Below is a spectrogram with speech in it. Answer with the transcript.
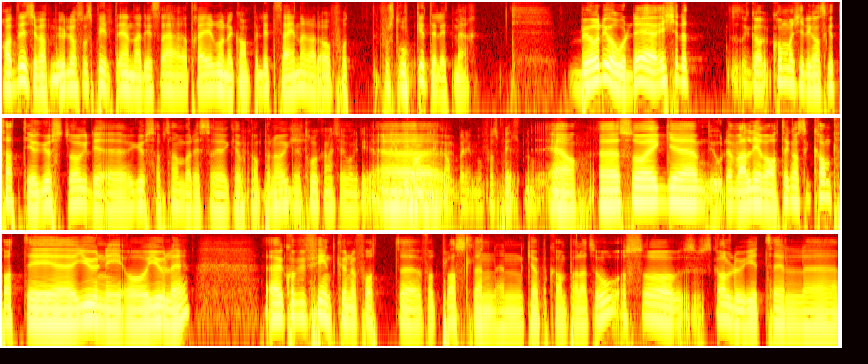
Hadde det ikke vært mulig å spille en av disse her tredjerundekampene litt seinere og fått få strukket det litt mer? Burde jo det ikke det Kommer ikke de ganske tett i august òg? August-september, disse cupkampene òg? Det tror jeg kanskje òg de gjør. De har Eh, den kampen de må få spilt nå. Ja, eh, så jeg eh, Jo, det er veldig rart. Det er ganske kampfattig eh, juni og juli. eh, hvor vi fint kunne fått, eh, fått plass til en, en cupkamp eller to. Og så skal du i til eh,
